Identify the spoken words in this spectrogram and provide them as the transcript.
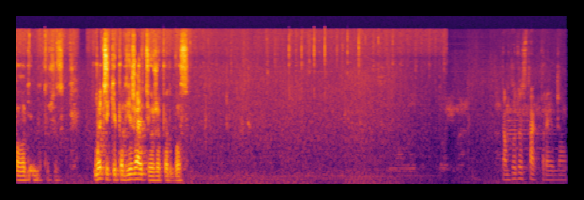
Паладина тоже. Мотики, подъезжайте уже под босса. Там кто-то стак проебал.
